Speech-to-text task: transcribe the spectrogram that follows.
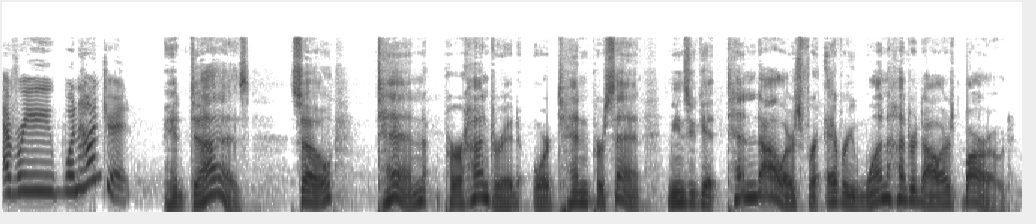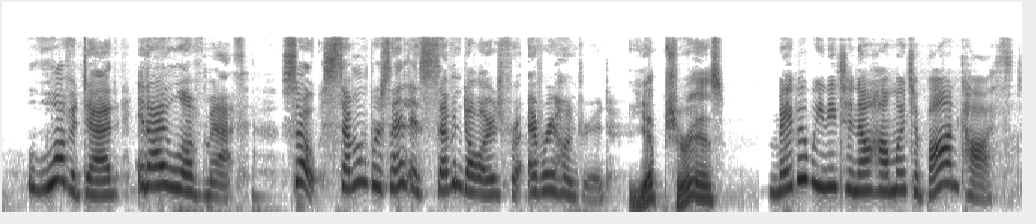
every 100. It does. So, 10 per 100 or 10% means you get $10 for every $100 borrowed. Love it, Dad, and I love math. So, 7% is $7 for every hundred. Yep, sure is. Maybe we need to know how much a bond costs.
